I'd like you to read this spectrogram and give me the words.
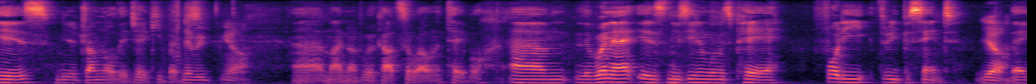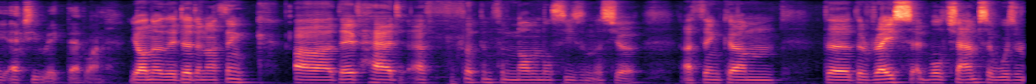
is need a drum roll there, Jakey, but there we, yeah, uh, might not work out so well on the table. Um, the winner is New Zealand women's pair, forty three percent. yeah. They actually wrecked that one. Yeah, no, they did, and I think uh, they've had a flippin' phenomenal season this year. I think um, the the race at World Champs it was a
